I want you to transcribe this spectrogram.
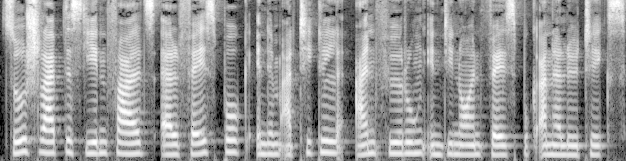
So schreibt es jedenfalls Al Facebook in dem Artikel Einführung in die neuen Facebook Analytics.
